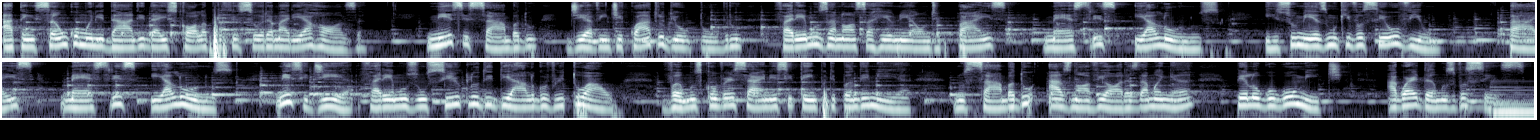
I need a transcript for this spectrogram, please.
Atenção, comunidade da Escola Professora Maria Rosa. Nesse sábado, dia 24 de outubro, faremos a nossa reunião de pais, mestres e alunos. Isso mesmo que você ouviu. Pais, mestres e alunos. Nesse dia, faremos um círculo de diálogo virtual. Vamos conversar nesse tempo de pandemia, no sábado, às 9 horas da manhã, pelo Google Meet. Aguardamos vocês.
